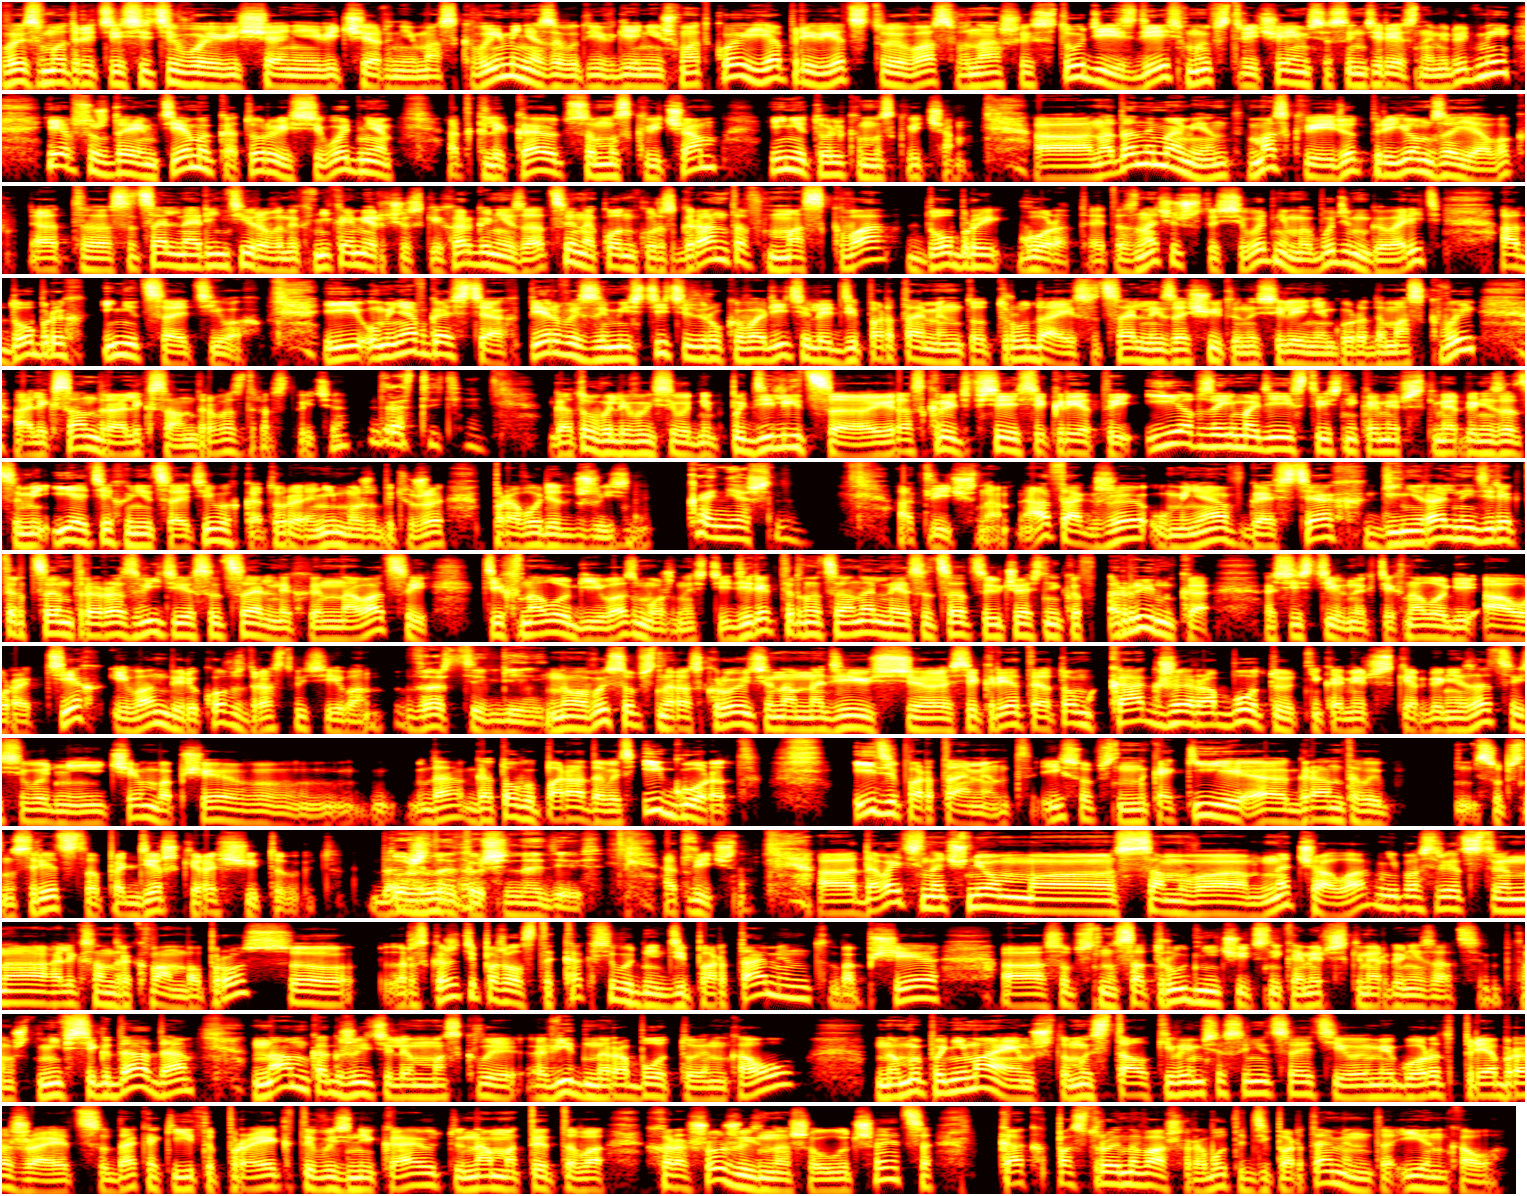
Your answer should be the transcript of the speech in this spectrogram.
Вы смотрите сетевое вещание «Вечерней Москвы». Меня зовут Евгений Шматко, и я приветствую вас в нашей студии. Здесь мы встречаемся с интересными людьми и обсуждаем темы, которые сегодня откликаются москвичам и не только москвичам. А на данный момент в Москве идет прием заявок от социально ориентированных некоммерческих организаций на конкурс грантов «Москва. Добрый город». Это значит, что сегодня мы будем говорить о добрых инициативах. И у меня в гостях первый заместитель руководителя Департамента труда и социальной защиты населения города Москвы Москвы Александра Александрова. Здравствуйте. Здравствуйте. Готовы ли вы сегодня поделиться и раскрыть все секреты и о взаимодействии с некоммерческими организациями, и о тех инициативах, которые они, может быть, уже проводят в жизни? Конечно. Отлично. А также у меня в гостях генеральный директор Центра развития социальных инноваций, технологий и возможностей, директор Национальной ассоциации участников рынка ассистивных технологий Аура Тех Иван Бирюков. Здравствуйте, Иван. Здравствуйте, Евгений. Ну а вы, собственно, раскроете нам, надеюсь, э, секреты о том, как же работают некоммерческие организации сегодня и чем вообще э, да, готовы порадовать и город, и департамент, и, собственно, на какие э, грантовые собственно, средства поддержки рассчитывают. Да? Тоже на это очень надеюсь. Отлично. А, давайте начнем а, с самого начала непосредственно. Александр, к вам вопрос. Э, расскажите, пожалуйста, как сегодня департамент вообще, а, собственно, сотрудничает с некоммерческими организациями? Потому что не всегда, да, нам, как жителям Москвы, видно работу НКО, но мы понимаем, что мы сталкиваемся с инициативами, город преображается, да, какие-то проекты возникают, и нам от этого хорошо, жизнь наша улучшается. Как построена ваша работа департамента департамента и НКО?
